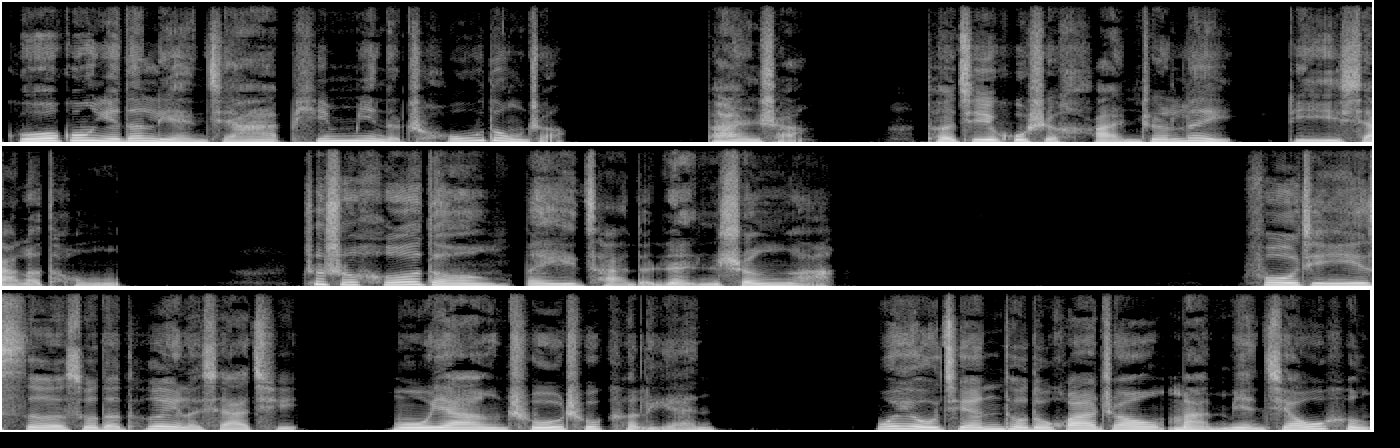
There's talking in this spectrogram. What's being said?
国公爷的脸颊拼命的抽动着，半晌，他几乎是含着泪低下了头。这是何等悲惨的人生啊！傅锦衣瑟缩的退了下去，模样楚楚可怜。唯有前头的花招满面骄横，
